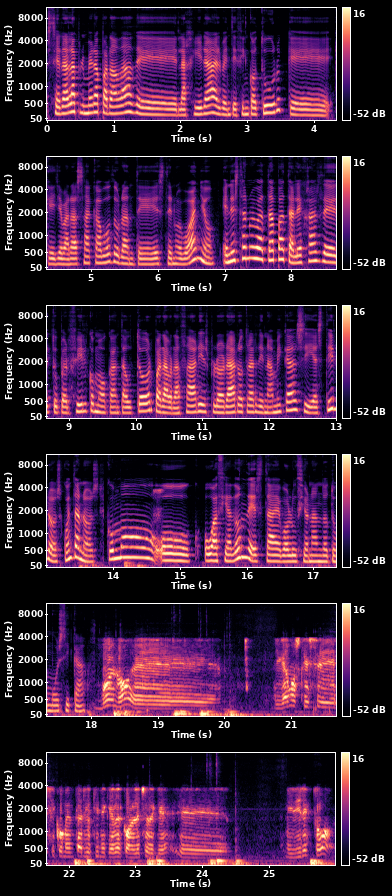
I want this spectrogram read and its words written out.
será la primera parada de la gira El 25 Tour que, que llevarás a cabo durante este nuevo año. En esta nueva etapa te alejas de tu perfil como cantautor para abrazar y explorar otras dinámicas y estilos. Cuéntanos, ¿cómo o, o hacia dónde está evolucionando tu música? Bueno, eh, digamos que ese, ese comentario tiene que ver con el hecho de que eh, mi directo,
